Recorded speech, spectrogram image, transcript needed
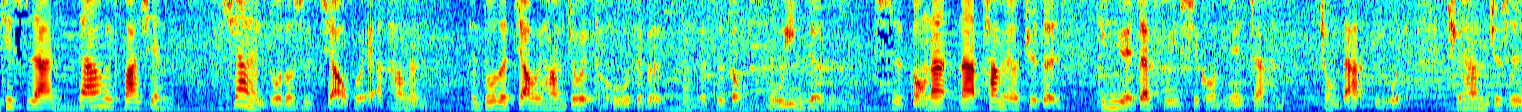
其实啊，大家会发现，现在很多都是教会啊，他们很多的教会，他们就会投入这个整个这种福音的事工。那那他们又觉得音乐在福音事工里面占很重大的地位，所以他们就是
